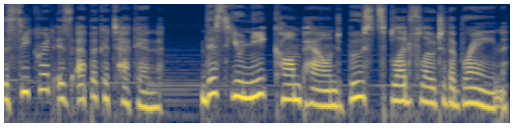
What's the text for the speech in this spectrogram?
The secret is epicatechin. This unique compound boosts blood flow to the brain,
